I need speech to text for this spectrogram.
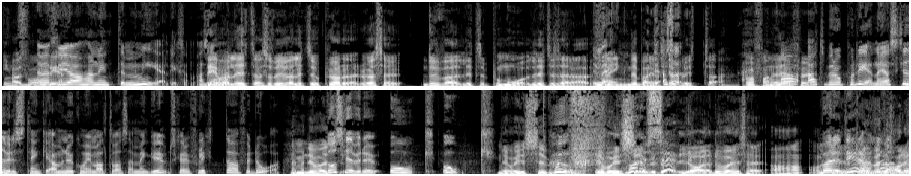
info om Nej, men för det? jag hann inte med liksom. Alltså, det var lite, alltså vi var lite upprörda där. Det var så här, du var lite på må, lite såhär Men- flängde bara, jag ska alltså- flytta. Vad fan är det Ja, för? att bero på det. När jag skriver det så tänker jag, ja, men nu kommer ju Malte vara såhär, men gud, ska du flytta, varför då? Nej men det var, Då skriver du ok, ok. men jag var ju sur. Puff. Jag var ju Var du sur. sur? Ja, ja, då var jag såhär, aha okej. Var det det jag Vänta, har, du,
